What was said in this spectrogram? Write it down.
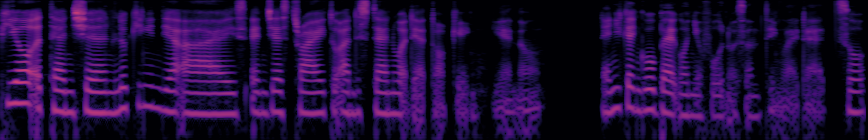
pure attention looking in their eyes and just try to understand what they're talking you know. Then you can go back on your phone or something like that. So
